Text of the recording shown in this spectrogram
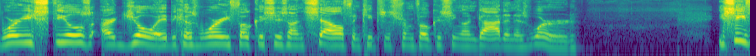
Worry steals our joy because worry focuses on self and keeps us from focusing on God and His Word. You see,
